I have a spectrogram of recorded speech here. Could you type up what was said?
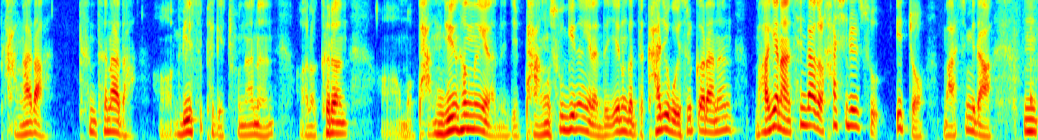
강하다, 튼튼하다, 어, 밀스펙에 준하는 어, 그런 어, 뭐 방진 성능이라든지 방수 기능이라든지 이런 것들 가지고 있을 거라는 막연한 생각을 하실 수 있죠 맞습니다 음,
